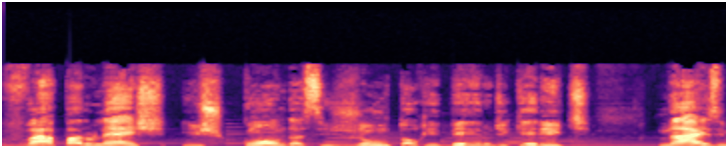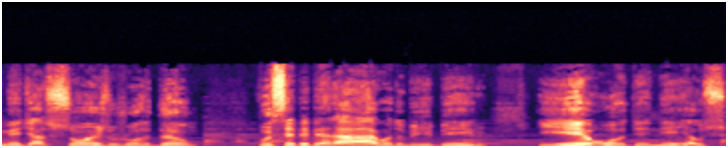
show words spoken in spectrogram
Vá para o leste e esconda-se junto ao ribeiro de Querite, nas imediações do Jordão. Você beberá a água do ribeiro, e eu ordenei aos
